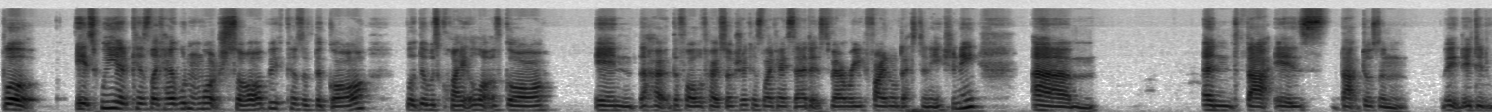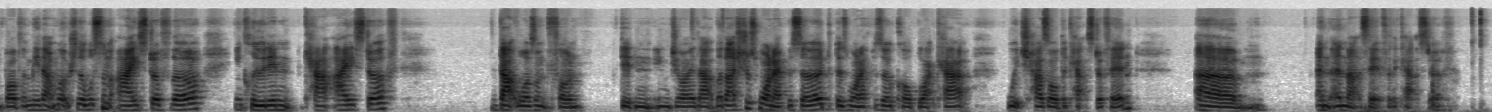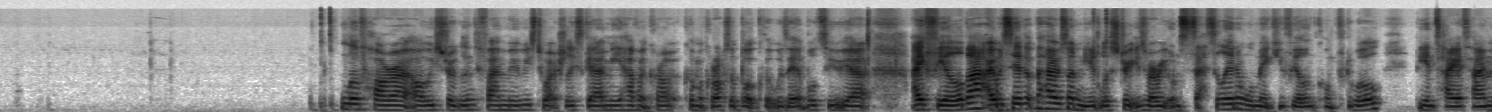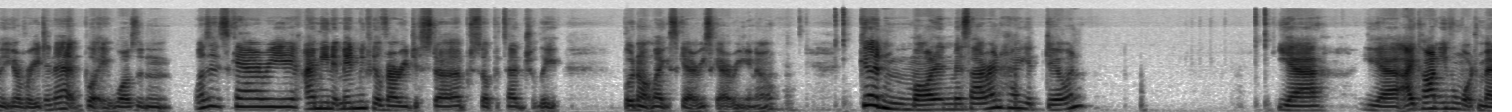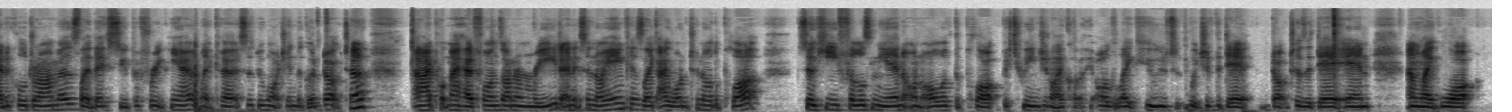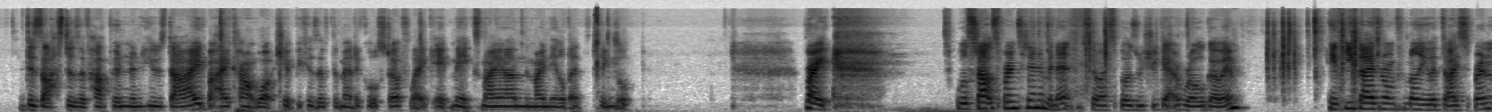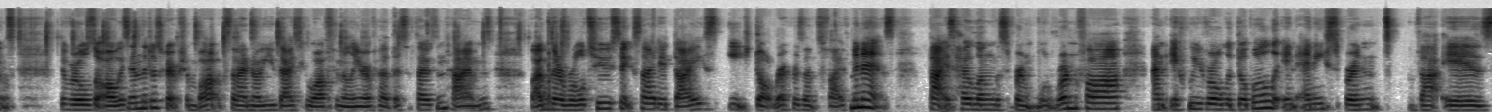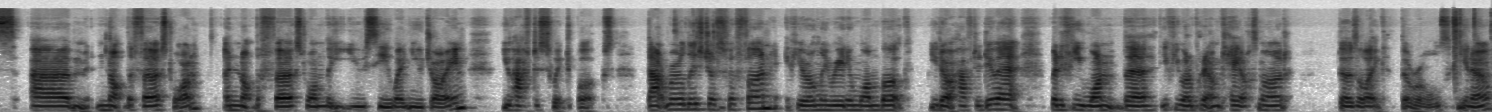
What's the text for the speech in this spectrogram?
But it's weird because like I wouldn't watch Saw because of the gore, but there was quite a lot of gore in the the Fall of House Usher because, like I said, it's very Final Destinationy, um, and that is that doesn't it, it didn't bother me that much. There was some eye stuff though, including cat eye stuff. That wasn't fun. Didn't enjoy that, but that's just one episode. There's one episode called Black Cat, which has all the cat stuff in, um, and and that's it for the cat stuff. Love horror, always struggling to find movies to actually scare me. Haven't come across a book that was able to yet. I feel that. I would say that The House on Needless Street is very unsettling and will make you feel uncomfortable the entire time that you're reading it, but it wasn't. Was it scary? I mean, it made me feel very disturbed, so potentially, but not like scary, scary, you know. Good morning, Miss Aaron. How you doing? Yeah, yeah, I can't even watch medical dramas. Like they super freak me out. Like Curtis has been watching The Good Doctor, and I put my headphones on and read, and it's annoying because like I want to know the plot. So he fills me in on all of the plot between you know like all like who's which of the day doctors are dating and like what disasters have happened and who's died. But I can't watch it because of the medical stuff. Like it makes my um my nail bed tingle. Right. We'll start sprinting in a minute, so I suppose we should get a roll going. If you guys are unfamiliar with dice sprints, the rules are always in the description box. And I know you guys who are familiar have heard this a thousand times. But I'm going to roll two six sided dice. Each dot represents five minutes. That is how long the sprint will run for. And if we roll a double in any sprint that is um, not the first one and not the first one that you see when you join, you have to switch books. That rule is just for fun. If you're only reading one book, you don't have to do it. But if you want the if you want to put it on chaos mode, those are like the rules, you know?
